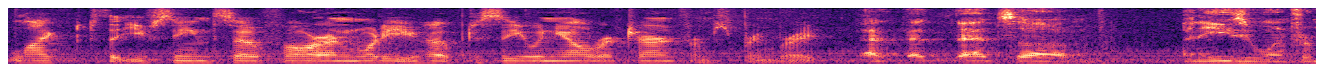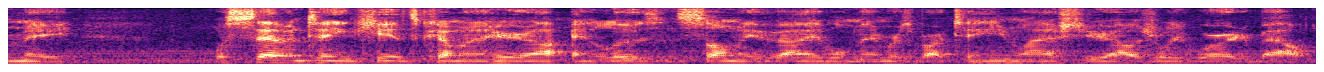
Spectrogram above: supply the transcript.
liked that you've seen so far, and what do you hope to see when y'all return from spring break? That, that, that's um, an easy one for me. With 17 kids coming in here uh, and losing so many valuable members of our team last year, I was really worried about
